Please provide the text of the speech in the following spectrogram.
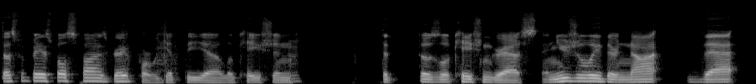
that's what baseball's fun is great for. We get the uh, location Mhm. Those location graphs and usually they're not that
